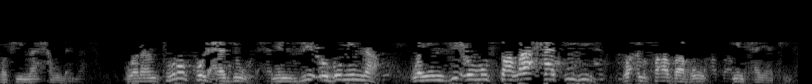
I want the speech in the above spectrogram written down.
وفيما حولنا. ونترك العدو ينزعه منا وينزع مصطلحاته وألفاظه من حياتنا.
